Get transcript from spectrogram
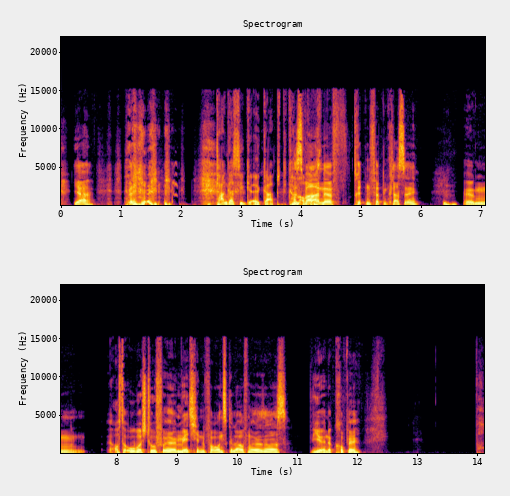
Ja. Tangas, die äh, gab, die kamen Das auch war aus- in der dritten, vierten Klasse. Mhm. Irgend aus der Oberstufe ein Mädchen vor uns gelaufen oder sowas. Wir in der Gruppe. Boah,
